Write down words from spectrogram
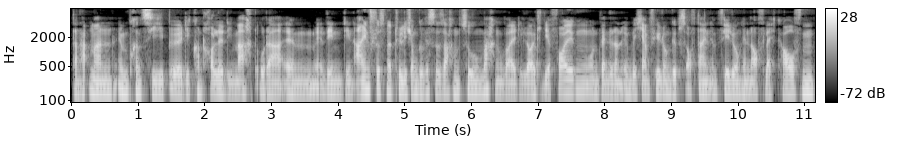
dann hat man im Prinzip äh, die Kontrolle, die Macht oder ähm, den, den Einfluss natürlich, um gewisse Sachen zu machen, weil die Leute dir folgen und wenn du dann irgendwelche Empfehlungen gibst, auf deine Empfehlungen hin auch vielleicht kaufen.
